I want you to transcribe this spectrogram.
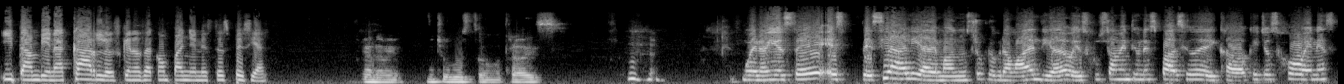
y también a Carlos que nos acompaña en este especial. Bien, mucho gusto otra vez. Bueno, y este especial y además nuestro programa del día de hoy es justamente un espacio dedicado a aquellos jóvenes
